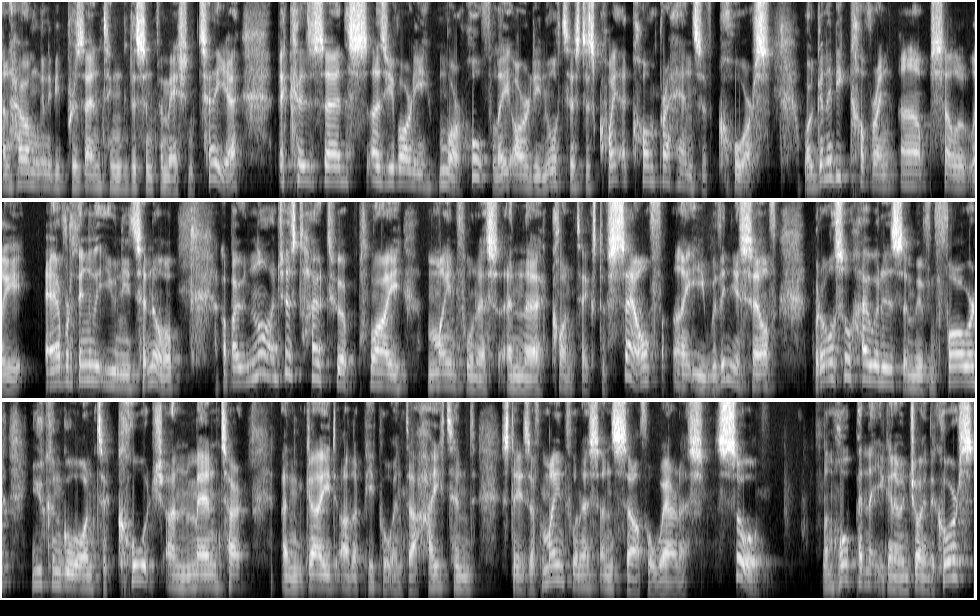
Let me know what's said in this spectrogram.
and how I'm going to be presenting this information to you, because uh, this, as you've already, more hopefully, already noticed, is quite a comprehensive course. We're going to be covering absolutely everything that you need to know about not just how to apply mindfulness in the context of self, i.e., within yourself, but also how it is that moving forward you can go on to coach and mentor and guide other people into heightened states of mindfulness and self-awareness. So. I'm hoping that you're going to enjoy the course,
